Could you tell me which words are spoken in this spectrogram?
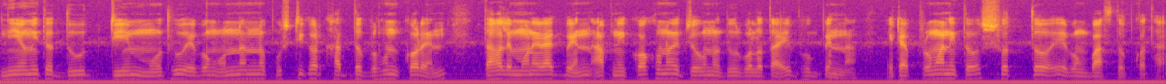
নিয়মিত দুধ, ডিম, মধু এবং অন্যান্য পুষ্টিকর খাদ্য গ্রহণ করেন, তাহলে মনে রাখবেন আপনি কখনোই যৌন দুর্বলতায় ভুগবেন না। এটা প্রমাণিত, সত্য এবং বাস্তব কথা।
